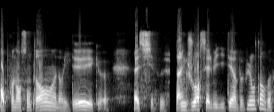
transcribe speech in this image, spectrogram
En prenant son temps dans l'idée et que 5 jours, c'est elle méditait un peu plus longtemps, quoi.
